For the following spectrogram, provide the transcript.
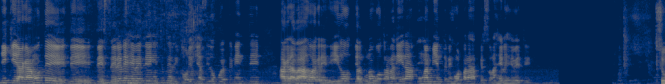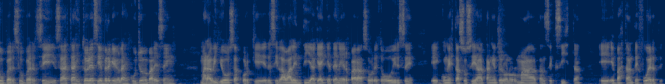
y que hagamos de, ser LGBT en este territorio que ha sido fuertemente agravado, agredido, de alguna u otra manera, un ambiente mejor para las personas LGBT. Súper, súper, sí. O sea, estas historias siempre que yo las escucho me parecen maravillosas porque, es decir, la valentía que hay que tener para sobre todo irse eh, con esta sociedad tan heteronormada, tan sexista, eh, es bastante fuerte.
